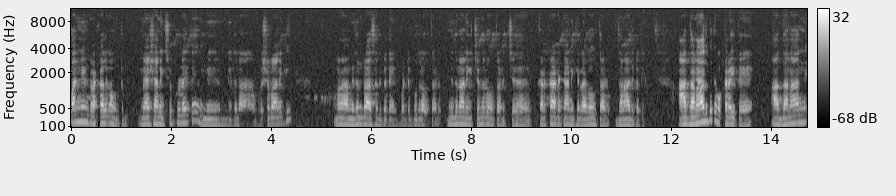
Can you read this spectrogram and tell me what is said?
పన్నెండు రకాలుగా ఉంటుంది. మేషానికి శుక్రుడైతే మీ మిథున వృషభానికి మన మిథున రాశి అధిపతి అయినటువంటి బుధుడు అవుతాడు. మిథునానికి చంద్రుడు అవుతాడు. చ- కర్కాటకానికి రవి అవుతాడు ధనాధిపతి. ఆ ధనాధిపతి ఒక్కరైతే ఆ ధనాన్ని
